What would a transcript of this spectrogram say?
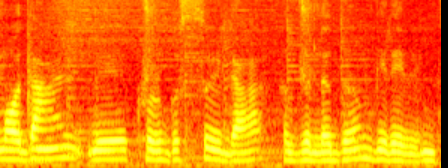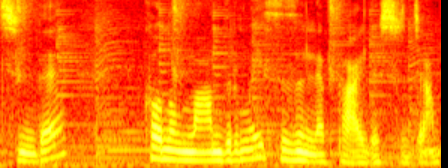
modern e, kurgusuyla hazırladığım bir evin içinde konumlandırmayı sizinle paylaşacağım.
